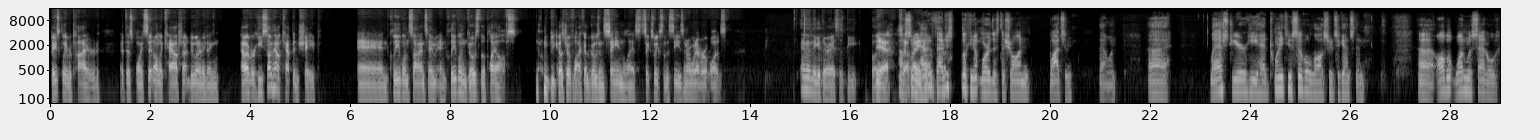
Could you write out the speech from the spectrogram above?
basically retired at this point, sitting on the couch, not doing anything. However, he somehow kept in shape, and Cleveland signs him, and Cleveland goes to the playoffs because Joe Flacco goes insane the last six weeks of the season or whatever it was. And then they get their asses beat. But yeah. Oh, so, so anyhow, out of that, I'm just looking up more of this Deshaun Watson, that one. Uh, last year, he had 22 civil lawsuits against him. Uh, all but one was settled.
